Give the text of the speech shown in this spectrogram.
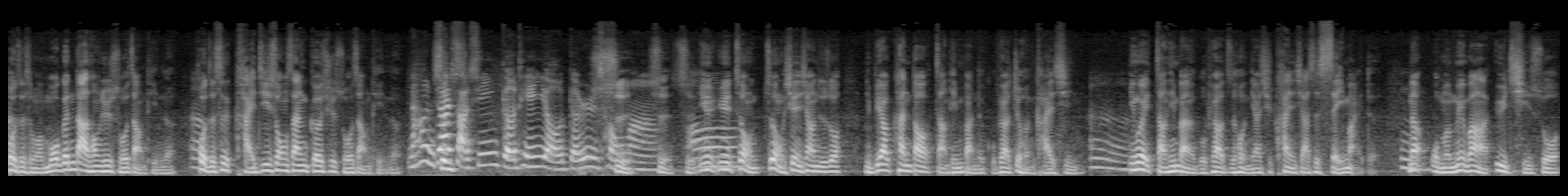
或者什么摩根大通去锁涨停了，或者是凯基松山哥去锁涨停了。然后你就要小心隔天有隔日冲吗？是是是，因为因为这种这种现象就是说，你不要看到涨停板的股票就很开心。因为涨停板的股票之后，你要去看一下是谁买的。那我们没有办法预期说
